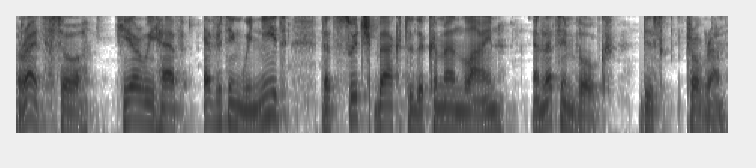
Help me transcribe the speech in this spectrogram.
All right, so here we have everything we need. Let's switch back to the command line and let's invoke this program.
